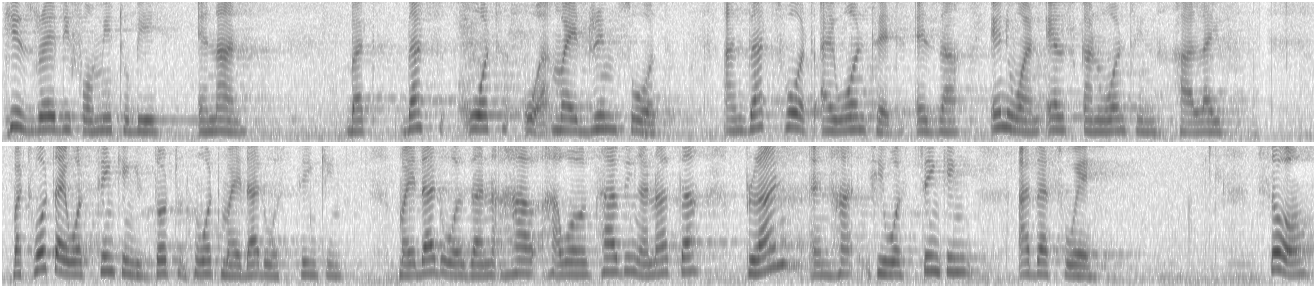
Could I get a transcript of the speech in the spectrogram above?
he's ready for me to be a nun. But that's what my dreams was. And that's what I wanted as uh, anyone else can want in her life. But what I was thinking is not what my dad was thinking. My dad was, an, ha, was having another plan and ha, he was thinking others way. So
